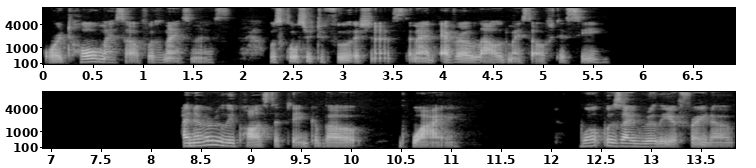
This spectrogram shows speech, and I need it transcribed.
or told myself was niceness was closer to foolishness than I had ever allowed myself to see. I never really paused to think about why. What was I really afraid of?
